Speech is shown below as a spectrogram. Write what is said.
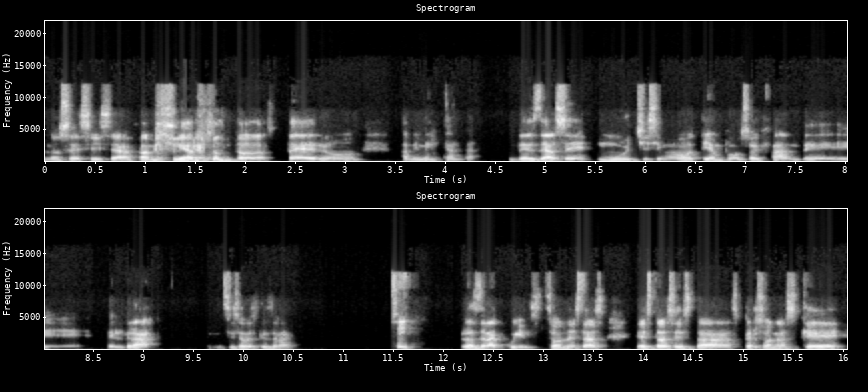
no sé si sea familiar con todos, pero a mí me encanta. Desde hace muchísimo tiempo soy fan de, del drag. ¿Sí sabes qué es drag? Sí. Las drag queens son estas, estas, estas personas que,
